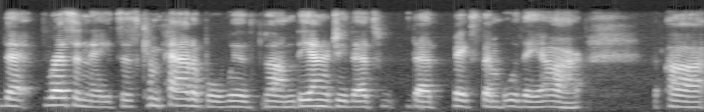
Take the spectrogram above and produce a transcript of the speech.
that resonates is compatible with um, the energy that's that makes them who they are. Uh,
